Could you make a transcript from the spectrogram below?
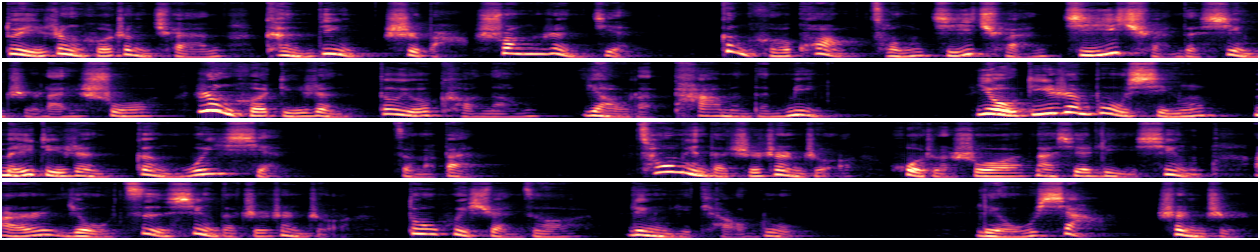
对任何政权肯定是把双刃剑。更何况，从集权、集权的性质来说，任何敌人都有可能要了他们的命。有敌人不行，没敌人更危险。怎么办？聪明的执政者，或者说那些理性而有自信的执政者，都会选择另一条路：留下，甚至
